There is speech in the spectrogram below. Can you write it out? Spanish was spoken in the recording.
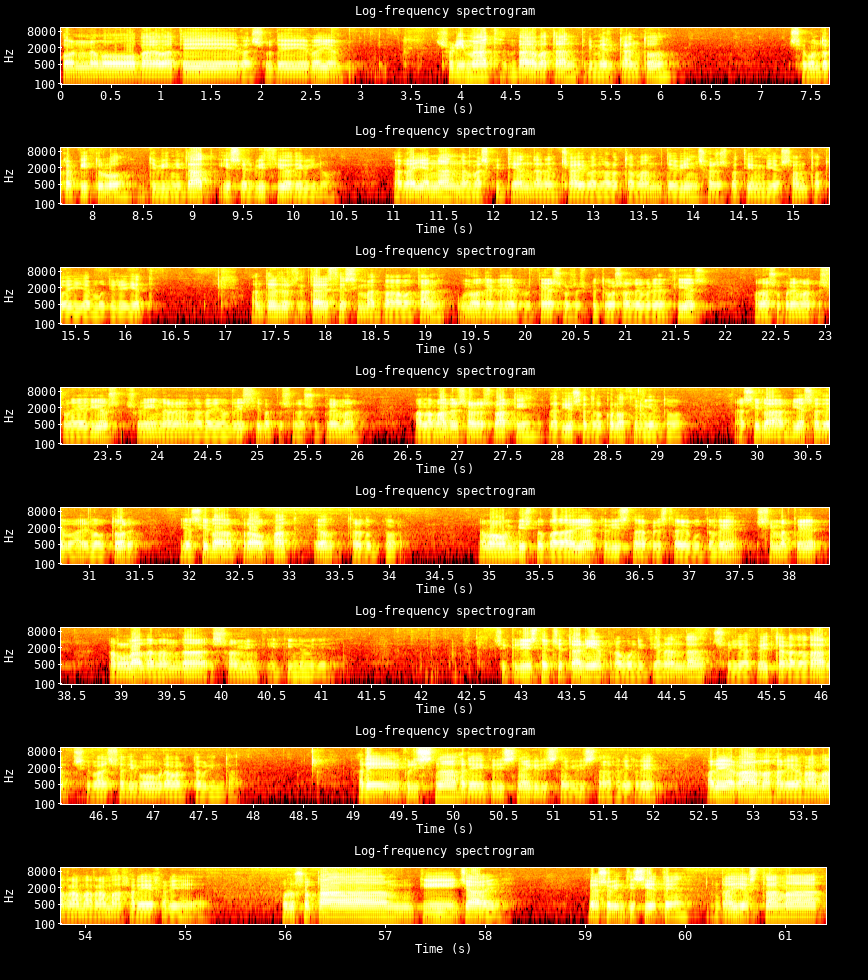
Om Namo Bhagavate Vasudevaya. Srimad Bhagavatam, primer canto, segundo capítulo, Divinidad y Servicio Divino. Narayanan Namaskrityan Naranchaiva Narotaman Devin Sarasvatim Vyasam Tatoya Mudirayet. Antes de recitar este Srimad Bhagavatam, uno debe de ofrecer sus respetuosas reverencias a la Suprema Persona de Dios, Sri Nara Narayan Rishi, la Persona Suprema, a la Madre Sarasvati, la diosa del conocimiento, así la Vyasadeva, el autor, y así la Prabhupada, el traductor. Nama Om Vishnu Padaya, Krishna Prestaya Bhutale, Simate Parladananda Swamin Itinamine. Sri Krishna Chaitanya Prabhu Nityananda, Sri Advaita Gadadar, Sivasha Digo Bhakta Vrinda. Hare Krishna, Hare Krishna, Krishna Krishna, Hare Hare, Hare Rama, Hare Rama, Rama Rama, Hare Hare. Purushotam Ki Jai. Verso 27. Rayastamat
